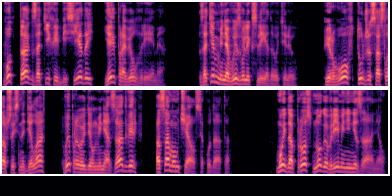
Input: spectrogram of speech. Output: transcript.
Вот так, за тихой беседой, я и провел время. Затем меня вызвали к следователю. Первов, тут же сославшись на дела, выпроводил меня за дверь, а сам умчался куда-то. Мой допрос много времени не занял,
